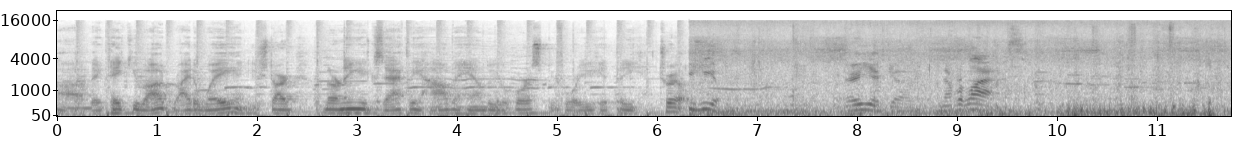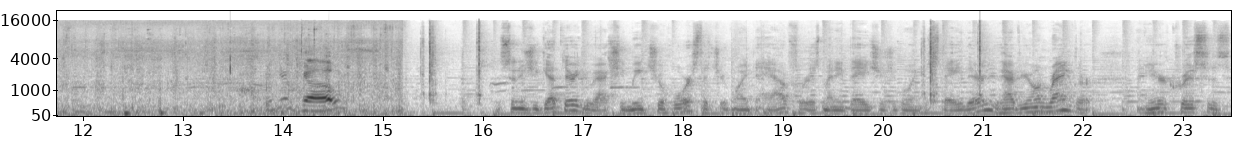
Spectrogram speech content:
Uh, they take you out right away and you start learning exactly how to handle your horse before you hit the trail. There you go. Now relax. There you go. As soon as you get there, you actually meet your horse that you're going to have for as many days as you're going to stay there. You have your own wrangler. And here Chris is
